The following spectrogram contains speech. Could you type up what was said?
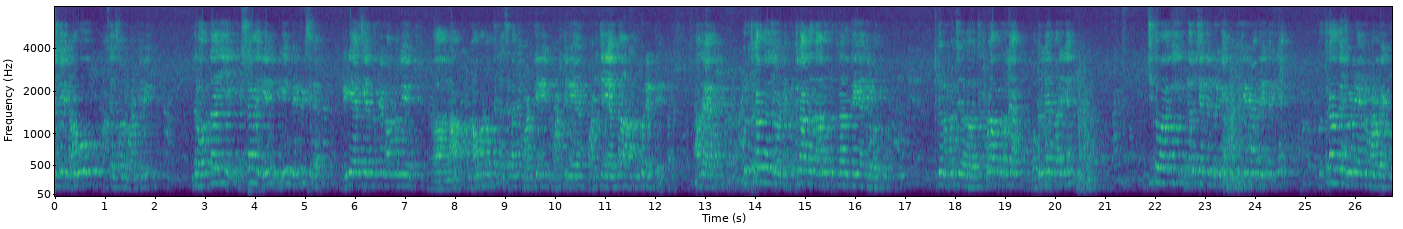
ಜೊತೆಗೆ ನಾವು ಆ ಕೆಲಸವನ್ನು ಮಾಡ್ತೀವಿ. ಇದರ ಹೊರತಾಗಿ ಎಕ್ಸ್ಟ್ರಾ ಏನು ಏನು ಬೆನಿಫಿಟ್ಸ್ ಇದೆ? ಡಿ ಡಿ ಆರ್ ಸಿ ಅಂತಂದರೆ ನಾರ್ಮಲಿ ನಾವು ನಾವು ಮಾಡುವಂಥ ಕೆಲಸಗಳನ್ನೇ ಮಾಡ್ತೀವಿ ಮಾಡ್ತೀವಿ ಮಾಡ್ತೀರಿ ಅಂತ ಅನ್ಕೊಂಡಿರ್ತೀವಿ. ಆದರೆ ಕೃತಕಾಂಗ ಜೋಡಣೆ ಕೃತಕಾಂಗ ನಾನು ಕೃತಕಾಂಗ ಕೈ ಆಗಿರ್ಬೋದು. ಇದು ನಮ್ಮ ಚಿಕ್ಕಬಳ್ಳಾಪುರದಲ್ಲಿ ಮೊದಲನೇ ಬಾರಿಗೆ ಉಚಿತವಾಗಿ ವಿಕಲಚೇತನರಿಗೆ ಮತ್ತು ನಾಗರಿಕರಿಗೆ ಕೃತಕಾಂಗ ಜೋಡಣೆಯನ್ನು ಮಾಡಬೇಕು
